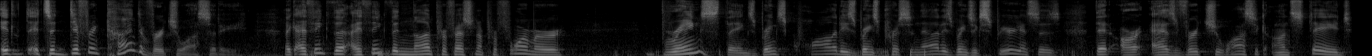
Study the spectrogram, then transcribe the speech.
it, it's a different kind of virtuosity. Like I think the I think the non-professional performer brings things, brings qualities, brings personalities, brings experiences that are as virtuosic on stage.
